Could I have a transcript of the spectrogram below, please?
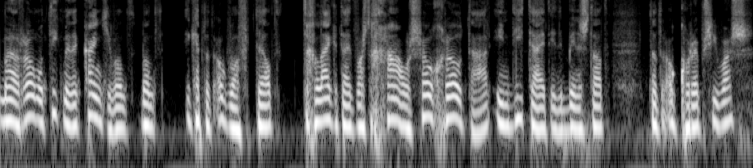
maar romantiek met een kantje. Want, want ik heb dat ook wel verteld. Tegelijkertijd was de chaos zo groot daar... in die tijd in de binnenstad... dat er ook corruptie was.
